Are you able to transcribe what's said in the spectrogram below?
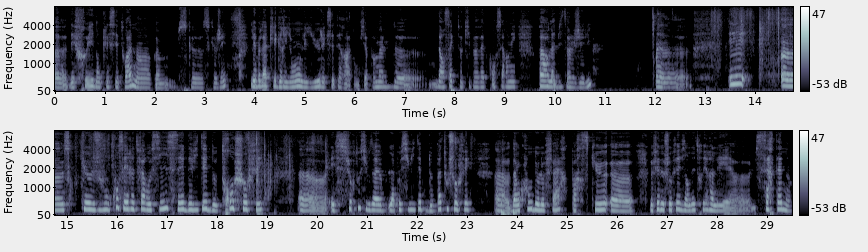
euh, des fruits, donc les cétoines, hein, comme ce que, ce que j'ai, les blattes, les grillons, les yules, etc. Donc il y a pas mal d'insectes qui peuvent être concernés par la beetle jelly. Euh, et euh, ce que je vous conseillerais de faire aussi, c'est d'éviter de trop chauffer. et surtout si vous avez la possibilité de ne pas tout chauffer, euh, d'un coup de le faire parce que euh, le fait de chauffer vient détruire les, euh, certaines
